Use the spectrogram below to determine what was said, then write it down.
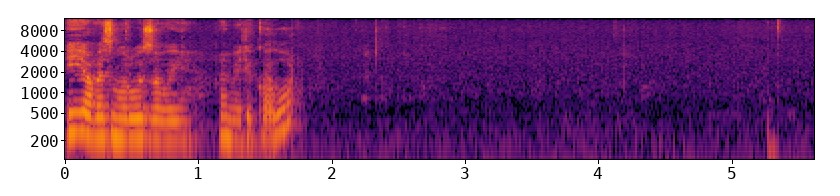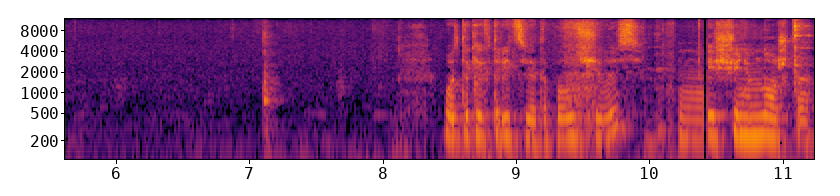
И я возьму розовый Америколор. Вот таких три цвета получилось. Еще немножко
